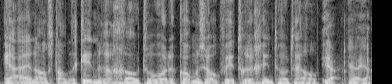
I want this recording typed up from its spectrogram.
Ja, en als dan de kinderen groter worden, komen ze ook weer terug in het hotel. Ja, ja, ja.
